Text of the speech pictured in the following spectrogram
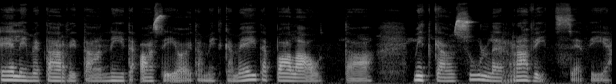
Eli me tarvitaan niitä asioita, mitkä meitä palauttaa, mitkä on sulle ravitsevia.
